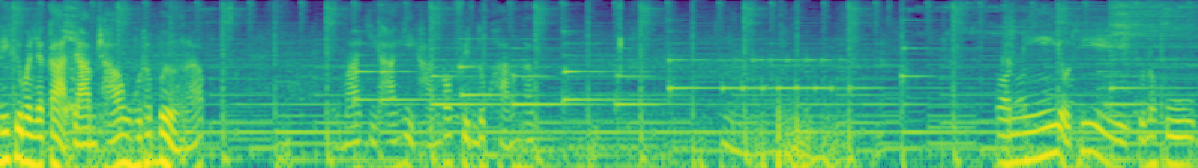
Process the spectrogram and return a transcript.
นี่คือบรรยากาศยามเช้าของภูทับเบิกนะครับ มากี่ครั้งกี่ครั้งก็ฟินทุกครั้งครับ ตอนนี้อยู่ที่อุณหภูมิ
